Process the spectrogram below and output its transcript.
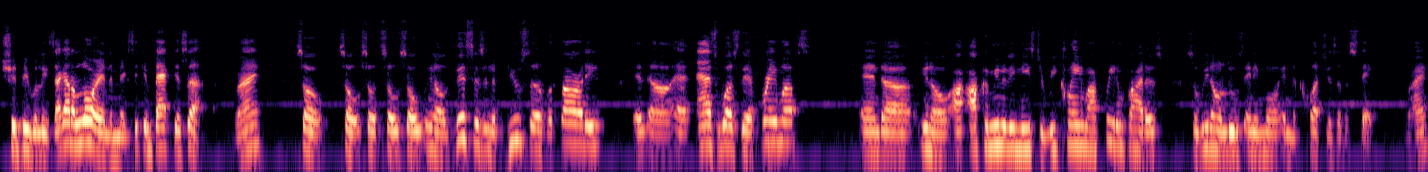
should be released. I got a lawyer in the mix. He can back this up, right? So, so, so, so, so, you know, this is an abuse of authority, and, uh, as was their frame ups. And, uh, you know, our, our community needs to reclaim our freedom fighters so we don't lose any more in the clutches of the state, right?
